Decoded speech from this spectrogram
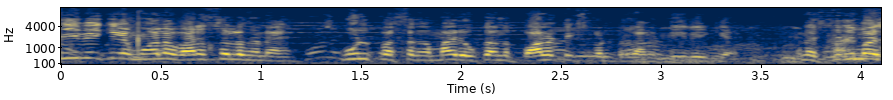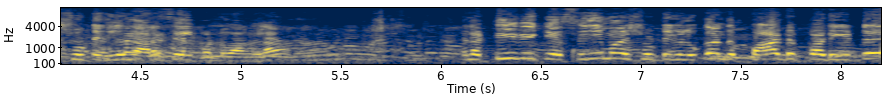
டிவிக்கு முதல்ல வர சொல்லுங்கண்ணே. ஸ்கூல் பசங்க மாதிரி உட்கார்ந்து பாலிடிக்ஸ் பண்றாங்க டிவிக்கு சினிமா ஷூட்டிங்ல இருந்து அரசியல் பண்ணுவாங்களா? இல்ல டிவிக்கு சினிமா ஷூட்டிங்ல உட்கார்ந்து பாட்டு பாடிக்கிட்டு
